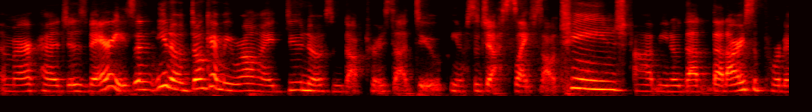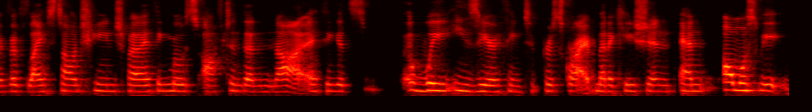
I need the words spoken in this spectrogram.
America it just varies. And you know, don't get me wrong, I do know some doctors that do, you know, suggest lifestyle change, um, you know, that that are supportive of lifestyle change. But I think most often than not, I think it's a way easier thing to prescribe medication and almost we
